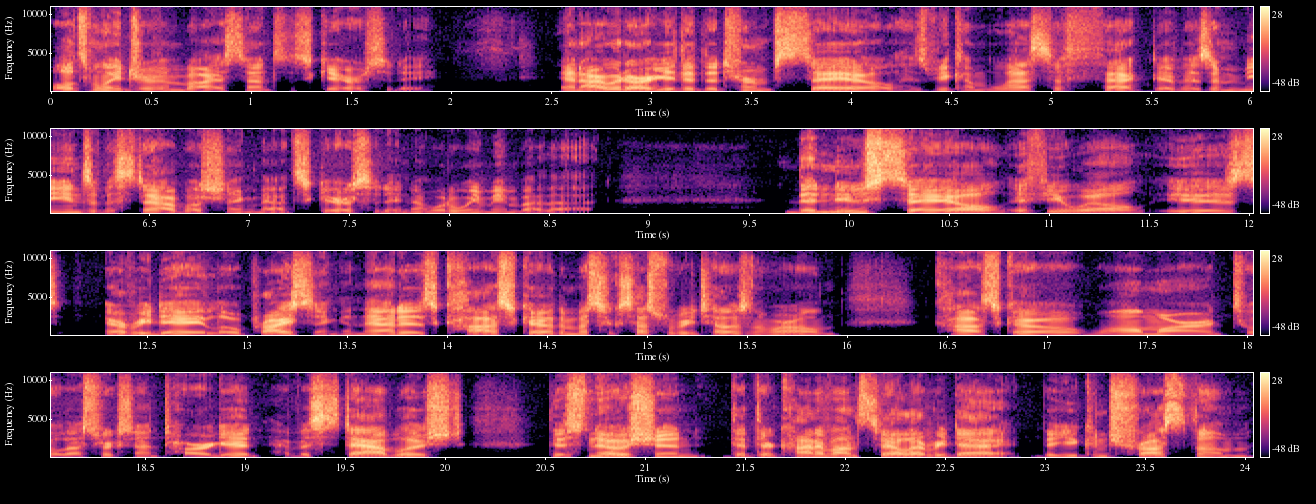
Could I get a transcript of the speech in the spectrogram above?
ultimately driven by a sense of scarcity. And I would argue that the term sale has become less effective as a means of establishing that scarcity. Now, what do we mean by that? The new sale, if you will, is everyday low pricing. And that is Costco, the most successful retailers in the world, Costco, Walmart, to a lesser extent, Target, have established this notion that they're kind of on sale every day, that you can trust them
